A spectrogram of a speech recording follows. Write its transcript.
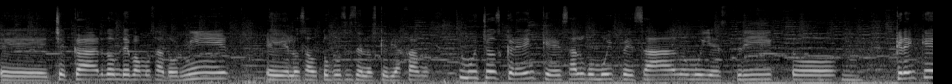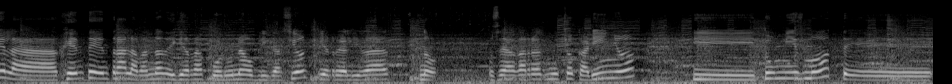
eh, checar dónde vamos a dormir, eh, los autobuses en los que viajamos. Muchos creen que es algo muy pesado, muy estricto. Creen que la gente entra a la banda de guerra por una obligación y en realidad no. O sea, agarras mucho cariño y tú mismo te,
